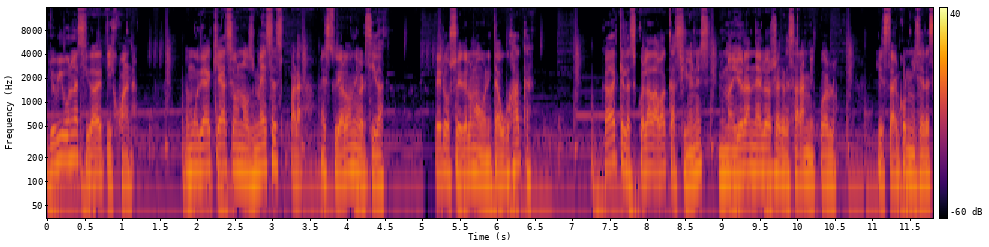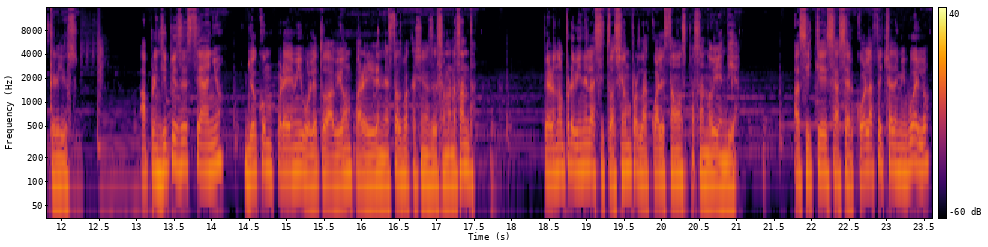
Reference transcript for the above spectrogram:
Yo vivo en la ciudad de Tijuana. Me mudé aquí hace unos meses para estudiar la universidad, pero soy de Loma Bonita, Oaxaca. Cada que la escuela da vacaciones, mi mayor anhelo es regresar a mi pueblo y estar con mis seres queridos. A principios de este año, yo compré mi boleto de avión para ir en estas vacaciones de Semana Santa, pero no previene la situación por la cual estamos pasando hoy en día. Así que se acercó la fecha de mi vuelo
